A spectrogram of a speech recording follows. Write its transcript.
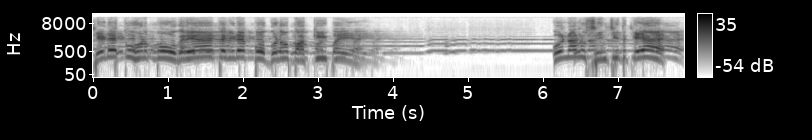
ਜਿਹੜੇ ਤੂੰ ਹੁਣ ਭੋਗ ਰਿਹਾ ਤੇ ਜਿਹੜੇ ਭੋਗਣੋਂ ਬਾਕੀ ਪਏ ਐ ਉਹਨਾਂ ਨੂੰ ਸਿੰਚਿਤ ਕਿਹਾ ਹੈ,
